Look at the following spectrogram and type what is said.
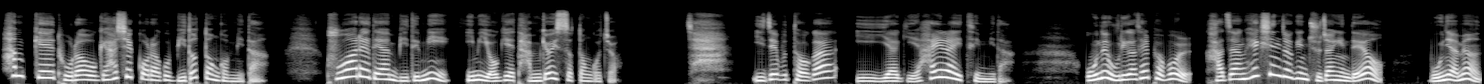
함께 돌아오게 하실 거라고 믿었던 겁니다. 부활에 대한 믿음이 이미 여기에 담겨 있었던 거죠. 자, 이제부터가 이 이야기의 하이라이트입니다. 오늘 우리가 살펴볼 가장 핵심적인 주장인데요. 뭐냐면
